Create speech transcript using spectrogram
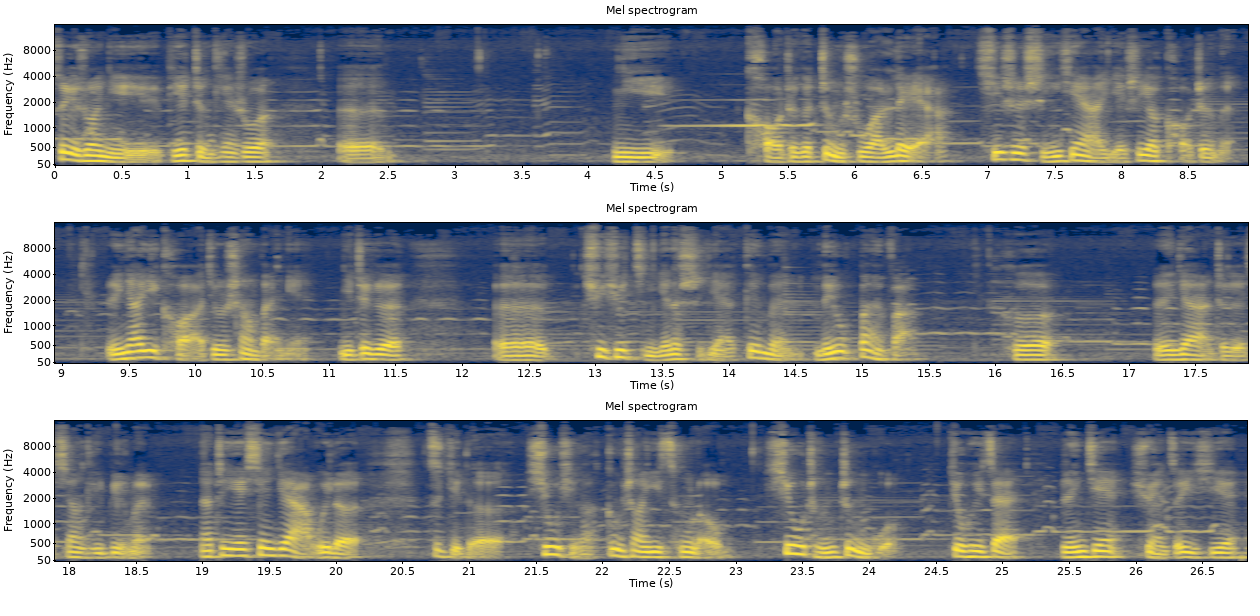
所以说，你别整天说，呃，你考这个证书啊累啊。其实神仙啊也是要考证的，人家一考啊就是上百年，你这个呃区区几年的时间根本没有办法和人家这个相提并论。那这些仙家啊为了自己的修行啊更上一层楼，修成正果，就会在人间选择一些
